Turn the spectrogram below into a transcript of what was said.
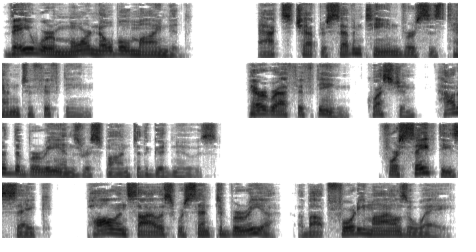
They were more noble-minded. Acts chapter 17 verses 10 to 15. Paragraph 15. Question. How did the Bereans respond to the good news? For safety's sake, Paul and Silas were sent to Berea, about 40 miles away.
